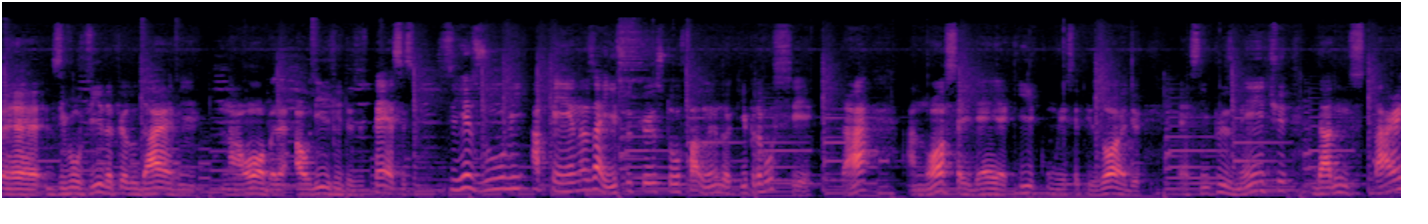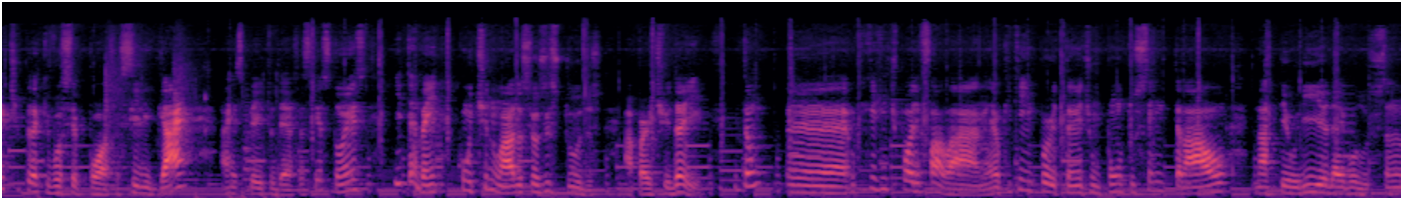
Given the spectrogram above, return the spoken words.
é, desenvolvida pelo Darwin na obra A Origem das Espécies se resume apenas a isso que eu estou falando aqui para você, tá? A nossa ideia aqui com esse episódio é simplesmente dar um start para que você possa se ligar a respeito dessas questões e também continuar os seus estudos a partir daí. Então, é, o que, a gente pode falar? Né? O que, é importante, um ponto central na teoria da evolução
